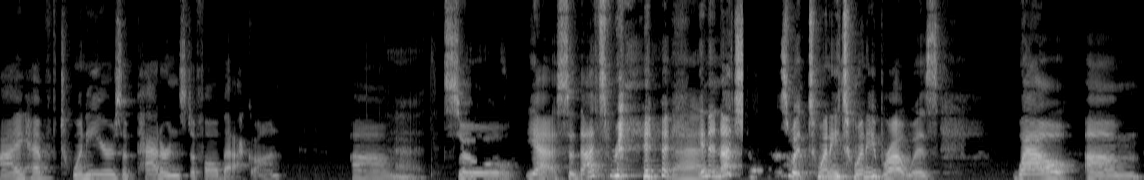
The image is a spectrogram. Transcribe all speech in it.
i have 20 years of patterns to fall back on um, so yeah so that's That. in a nutshell that's what 2020 brought was wow um,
